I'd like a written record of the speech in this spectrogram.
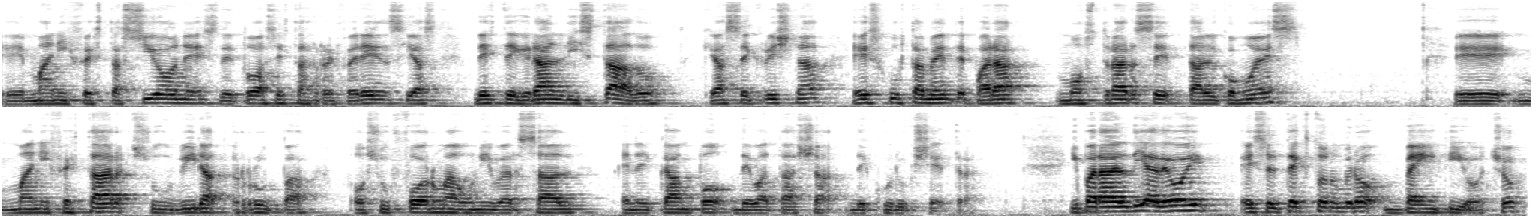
eh, manifestaciones, de todas estas referencias, de este gran listado que hace Krishna, es justamente para mostrarse tal como es, eh, manifestar su Virat Rupa o su forma universal en el campo de batalla de Kurukshetra. Y para el día de hoy es el texto número 28,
